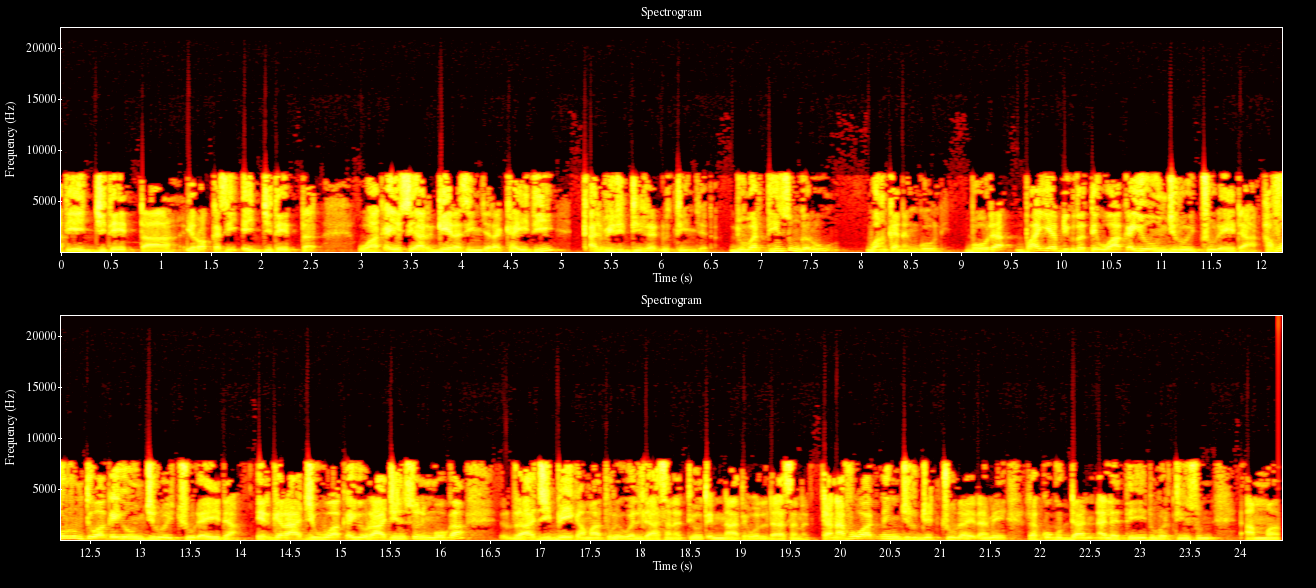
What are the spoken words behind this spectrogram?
Ati ejjiteetta yeroo akkasii ejjiteetta waaqayyo si argeera siin jedha. Kayitii qalbii diddiirradhutti hin jedha. Dubartiin sun garuu. Waan kana hin goone booda baay'ee abdii kutattee waaqayyoo hin jiru jechuudha edaa hafuurrumti waaqayyoo hin jiru jechuudha edaa erga raajiin waaqayyoo raajiin sun immoo gaa raajii beekamaa ture waldaa sanatti yoo xinnaate waldaa sanatti kanaafuu waaqni hin jiru jechuudha jedhamee rakkoo guddaan dhalatee dubartiin sun amma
